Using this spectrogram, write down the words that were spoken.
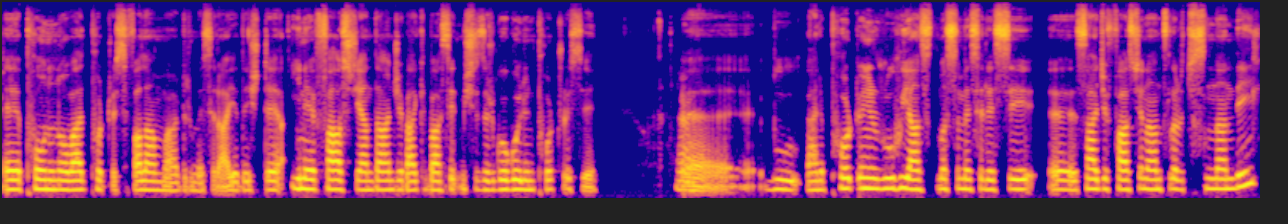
e, Poe'nun oval portresi falan vardır mesela ya da işte yine Faustian daha önce belki bahsetmişizdir Gogol'ün portresi. Evet. E, bu yani portrenin ruhu yansıtması meselesi e, sadece Faustian anlatılar açısından değil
